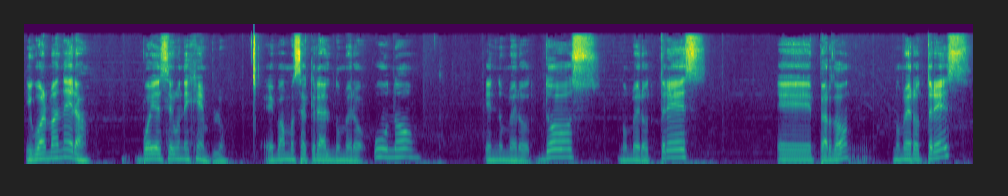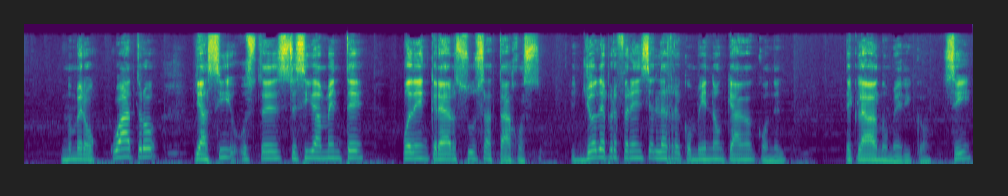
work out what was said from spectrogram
Igual manera, voy a hacer un ejemplo. Eh, vamos a crear el número 1, el número 2, número 3, eh, perdón, número 3, número 4 y así ustedes sucesivamente pueden crear sus atajos. Yo de preferencia les recomiendo que hagan con el teclado numérico, ¿sí?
